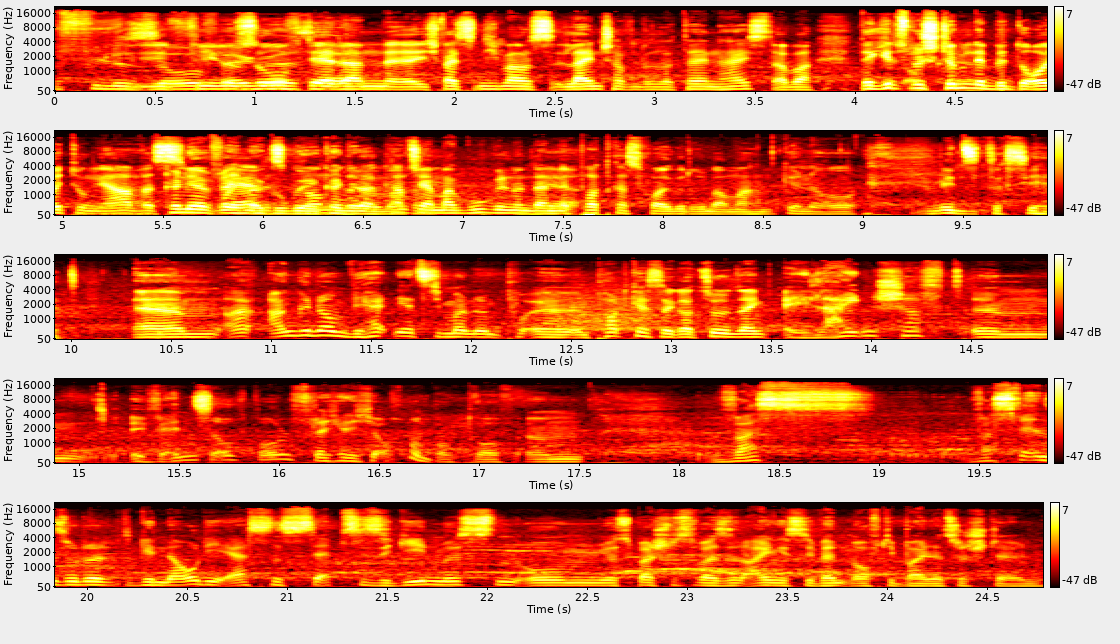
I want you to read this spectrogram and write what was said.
Philosoph, Philosoph der ja. dann, äh, ich weiß nicht mal, was Leidenschaft unter Latein heißt, aber da gibt es bestimmt eine Bedeutung, ja. Was Könnt ihr vielleicht mal googeln, ihr mal Kannst du ja mal googeln und dann ja. eine Podcast-Folge drüber machen. Genau. Wen es interessiert. Ähm, angenommen, wir hätten jetzt jemanden im, äh, im Podcast, der gerade so und sagt, ey, Leidenschaft, ähm, Events aufbauen, vielleicht hätte ich auch mal Bock drauf. Ähm, was, was wären so genau die ersten Steps, die sie gehen müssten, um jetzt beispielsweise ein eigenes Event mal auf die Beine zu stellen?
